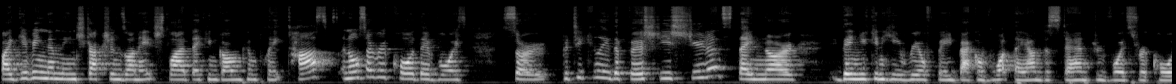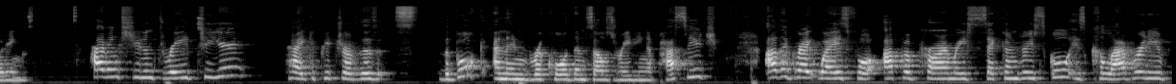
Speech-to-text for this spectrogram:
by giving them the instructions on each slide, they can go and complete tasks and also record their voice. So, particularly the first year students, they know then you can hear real feedback of what they understand through voice recordings having students read to you, take a picture of the, the book, and then record themselves reading a passage. Other great ways for upper primary, secondary school is collaborative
